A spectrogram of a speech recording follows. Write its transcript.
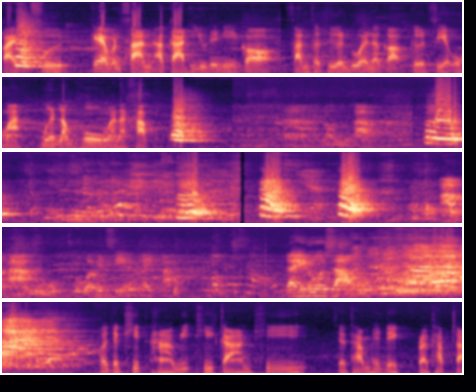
ไปมันฝืดแก้วมันสั่นอากาศที่อยู่ในนี้ก็สั่นสะเทือนด้วย แล้วก็เกิดเสียงออกมาเหมือนลำโพงอะนะครับอ่า ได โนเสาร์ก็จะคิดหาวิธีการที่จะทำให้เด็กประทับใจ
